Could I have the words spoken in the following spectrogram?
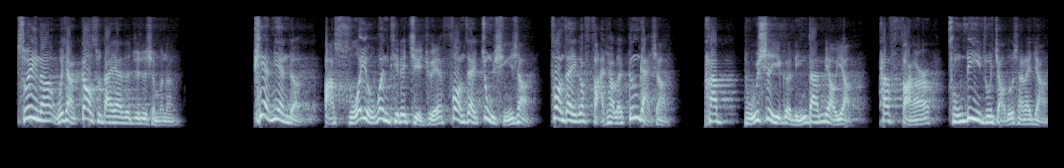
所以呢，我想告诉大家的就是什么呢？片面的把所有问题的解决放在重刑上，放在一个法条的更改上，它不是一个灵丹妙药，它反而从另一种角度上来讲，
